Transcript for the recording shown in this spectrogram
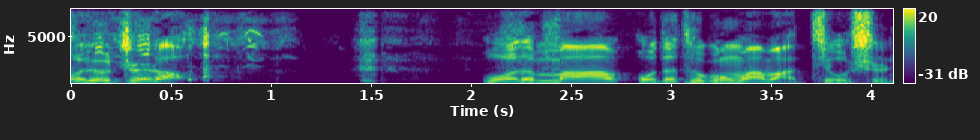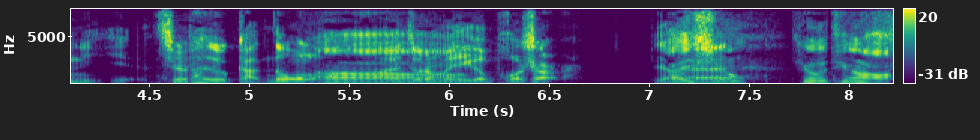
我就知道。我的妈，我的特工妈妈就是你，其实他就感动了，啊哎，就这么一个破事儿。也还行，挺挺好。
